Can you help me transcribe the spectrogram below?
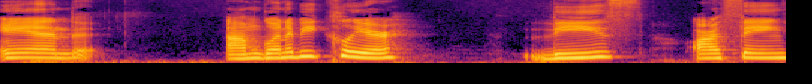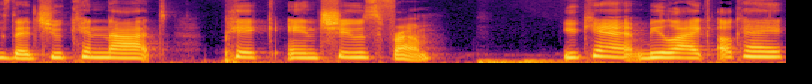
And I'm going to be clear. These are things that you cannot pick and choose from. You can't be like, okay,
